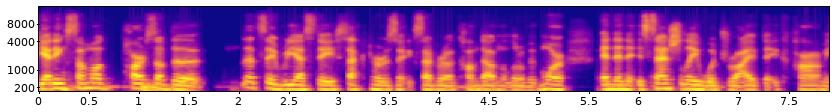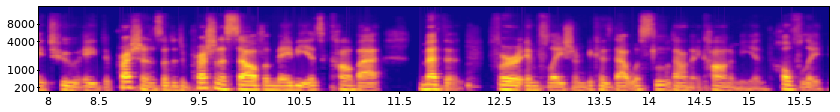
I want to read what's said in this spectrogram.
getting some parts mm. of the let's say real estate sectors, et cetera, come down a little bit more. And then it essentially would drive the economy to a depression. So the depression itself maybe it's a combat method for inflation because that would slow down the economy and hopefully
